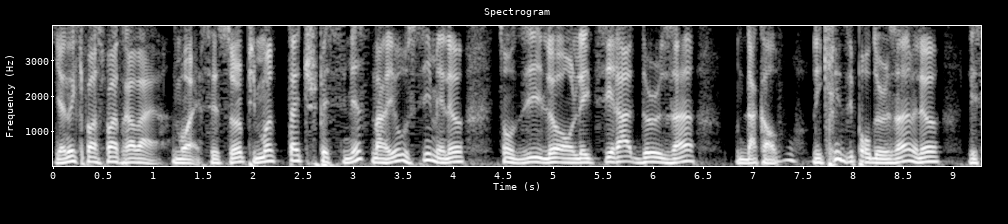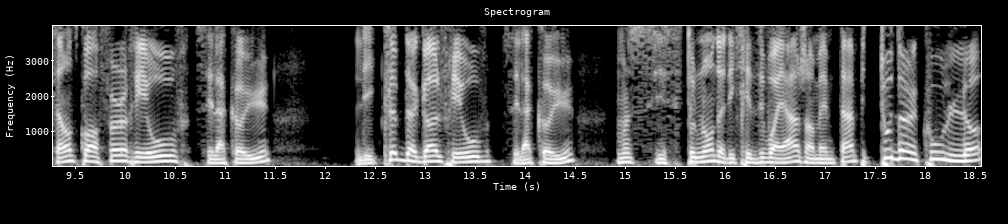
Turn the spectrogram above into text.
il y en a qui passent pas à travers. Ouais, c'est sûr. Puis moi, peut-être je suis pessimiste, Mario aussi, mais là, on dit, là, on l'a tiré à deux ans. D'accord, les crédits pour deux ans, mais là, les salons de coiffeur réouvrent, c'est la cohue. Les clubs de golf réouvrent, c'est la cohue. Moi, si, si tout le monde a des crédits voyage en même temps, puis tout d'un coup, là,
